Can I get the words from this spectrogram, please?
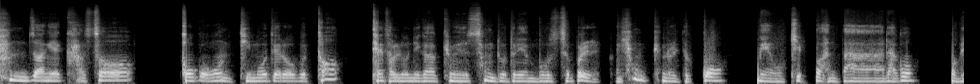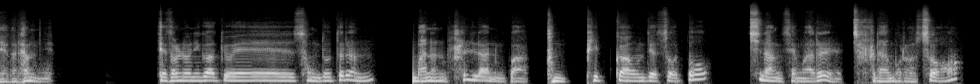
현장에 가서 보고 온 디모데로부터 데살로니가 교회 성도들의 모습을 그 형편을 듣고 매우 기뻐한다라고 고백을 합니다. 데살로니가 교회 성도들은 많은 환란과 분핍 가운데서도 신앙생활을 잘함으로써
